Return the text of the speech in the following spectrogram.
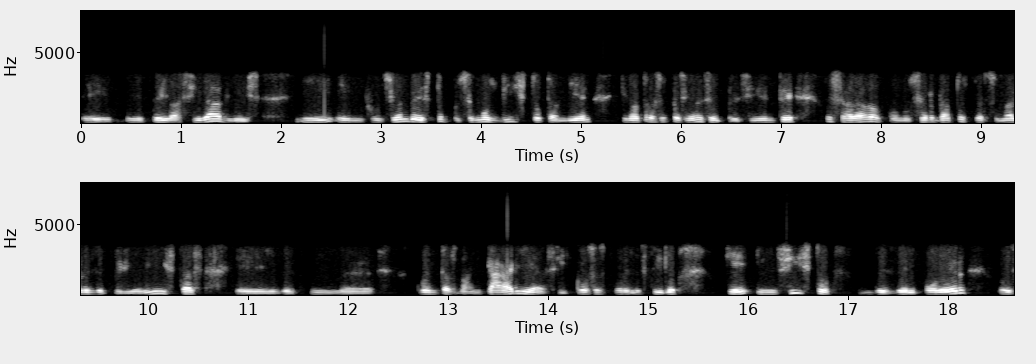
eh, eh, privacidad, Luis. Y en función de esto, pues hemos visto también que en otras ocasiones el presidente pues ha dado a conocer datos personales de periodistas, eh, de, mm, cuentas bancarias y cosas por el estilo, que, insisto, desde el poder, pues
